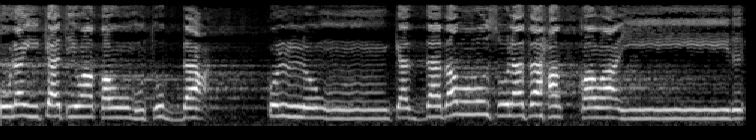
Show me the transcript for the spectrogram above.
ليكة وقوم تبع كل كذب الرسل فحق وعيد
